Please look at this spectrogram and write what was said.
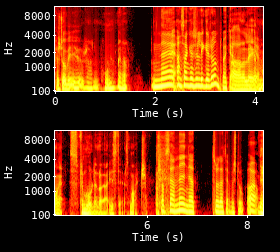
Förstår vi hur han, hon menar? Nej, alltså han kanske ligger runt mycket. Ja, han har legat jag. många. Förmodligen då, ja. Just det. Smart. Varför säger jag nej när jag trodde att jag förstod? Ah, ja.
